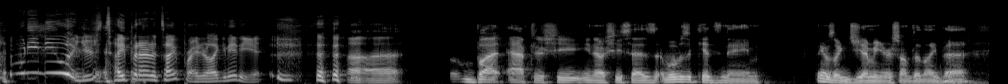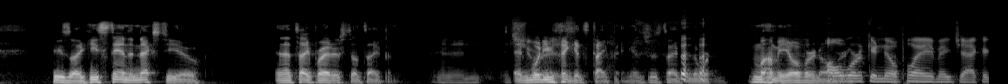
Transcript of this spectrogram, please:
What are you doing? You're just typing on a typewriter like an idiot." Uh, but after she, you know, she says, what was the kid's name? I think it was like Jimmy or something like that. He's like, he's standing next to you, and that typewriter's still typing. and And sure what do you is. think it's typing? It's just typing the word "mummy" over and over. All work and no play make Jack a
